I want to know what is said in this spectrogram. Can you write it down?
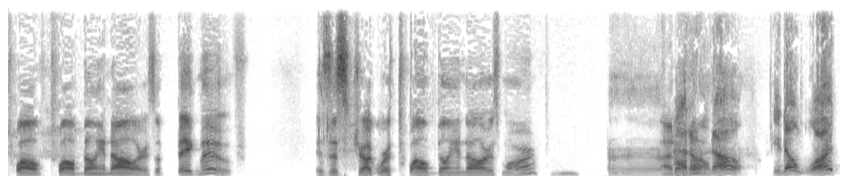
12 12 billion dollars, a big move. Is this drug worth 12 billion dollars more? Uh, I don't, I don't know. know. You know what?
